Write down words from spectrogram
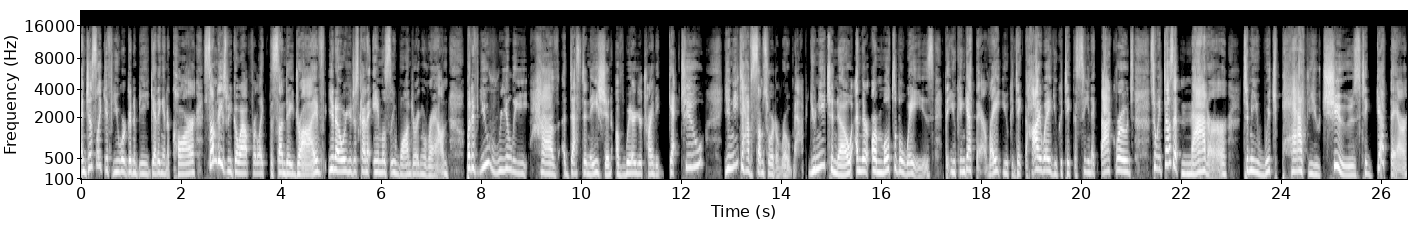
And just like if you were going to be getting in a car, some days we go out for like the Sunday drive, you know, where you're just kind of aimlessly wandering around. But if you really have a destination of where you're trying to get to, you need to have some sort of roadmap. You need to know, and there are multiple ways that you can get there, right? You can take the highway, you could take the scenic back roads. So it doesn't matter to me which path you choose to get there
